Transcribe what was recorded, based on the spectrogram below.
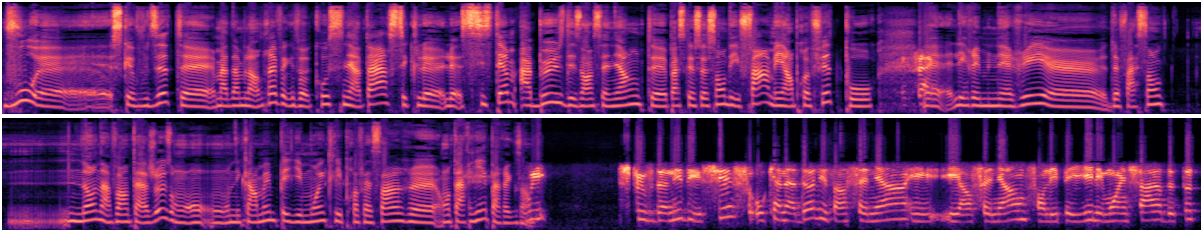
Vous, euh, ce que vous dites, euh, Madame Landry, avec votre co-signataire, c'est que le, système abuse des enseignantes parce que ce sont des femmes et en profite pour les rémunérer de façon non avantageuse. On, on, est quand même payé moins que les professeurs ontariens, par exemple. Oui. Je peux vous donner des chiffres. Au Canada, les enseignants et, enseignantes sont les payés les moins chers de toute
